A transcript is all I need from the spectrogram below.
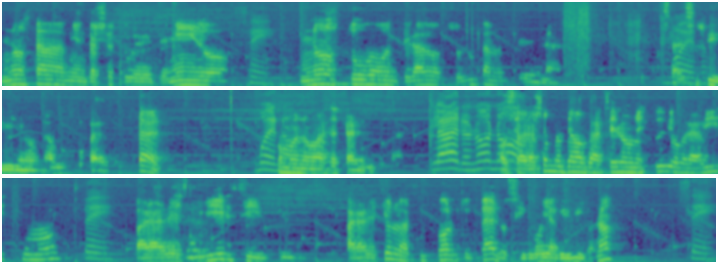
no estaba mientras yo estuve detenido, Sí. no estuvo enterado absolutamente de nada. O sea, Bueno. yo estoy viviendo en una burbuja de cristal. Bueno, ¿Cómo no vas a estar en claro, no, no. O sea, ahora yo me tengo que hacer un estudio gravísimo Sí. para decidir si, si- para decirlo así corto y claro, si voy a vivir o no. Sí.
